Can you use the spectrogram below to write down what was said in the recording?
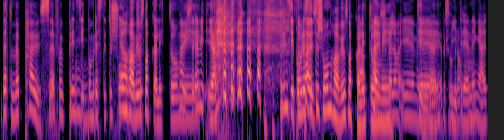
dette med pause, for prinsippet mm. om restitusjon ja, har vi jo snakka litt om Pauser er viktig. Ja. prinsippet om restitusjon har vi jo snakka ja, litt om i, mellom, i tidligere episoder. mm. er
